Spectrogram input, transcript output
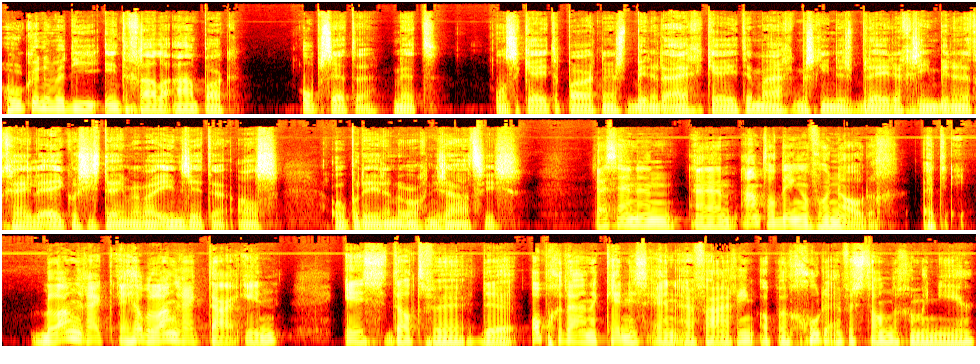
Hoe kunnen we die integrale aanpak opzetten met onze ketenpartners binnen de eigen keten, maar eigenlijk misschien dus breder gezien binnen het gehele ecosysteem waar wij in zitten als opererende organisaties? Daar zijn een um, aantal dingen voor nodig. Het belangrijk, heel belangrijk daarin is dat we de opgedane kennis en ervaring op een goede en verstandige manier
